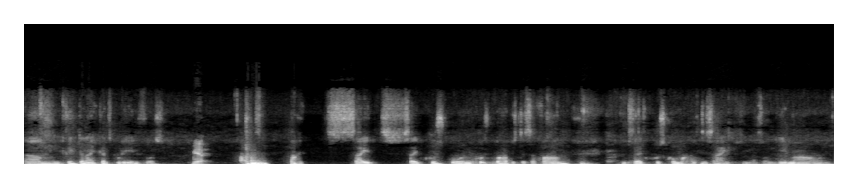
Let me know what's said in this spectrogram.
ähm, kriegt dann eigentlich ganz gute Infos. Ja. Seit, seit Cusco, in Cusco habe ich das erfahren. Und seit Cusco mache ich das eigentlich immer so in Lima und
